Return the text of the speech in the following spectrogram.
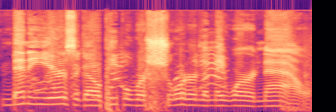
many years ago people were shorter than they were now.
